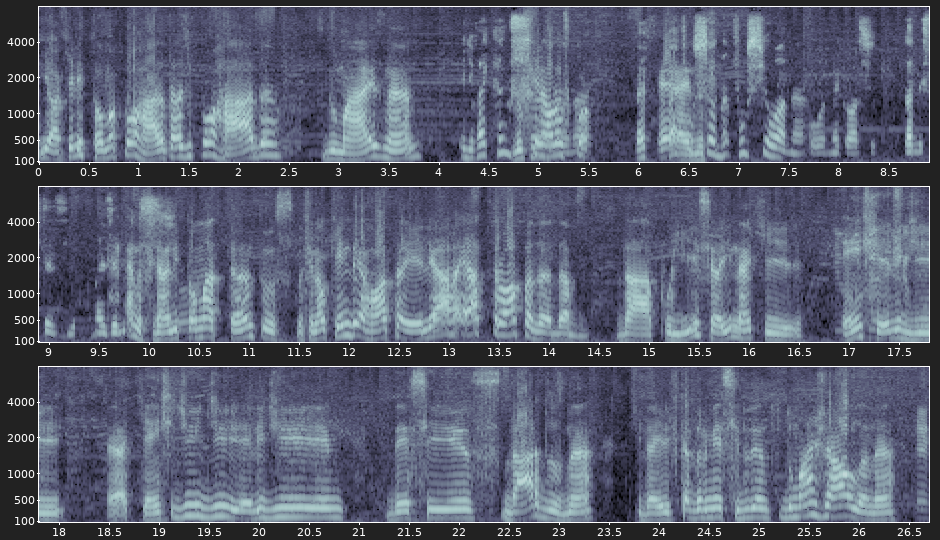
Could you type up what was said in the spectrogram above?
E ó, que ele toma porrada atrás de porrada, tudo mais, né? Ele vai cansando. No final das né? contas. Vai, é, vai funciona, no... funciona o negócio da anestesia. Mas ele é, no final ele toma tantos. No final, quem derrota ele é a, é a tropa da, da, da, polícia aí, né? Que enche ele de. É, que enche de, de ele de desses dardos, né? E daí ele fica adormecido dentro de uma jaula, né? É.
